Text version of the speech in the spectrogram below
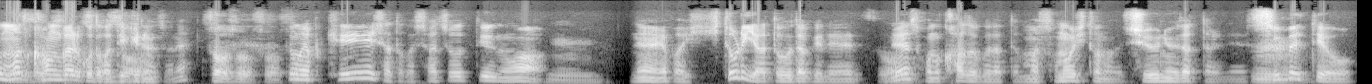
をまず考えることができるんですよね。そうそうそう。でもやっぱ経営者とか社長っていうのは、うん。ね、やっぱり一人雇うだけで、ね、そこの家族だったり、まあその人の収入だったりね、うんすべてを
